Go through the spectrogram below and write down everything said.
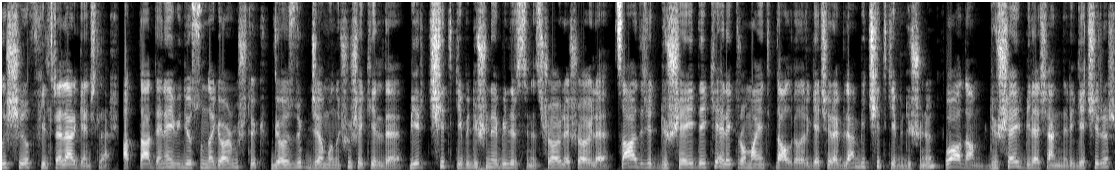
ışığı filtreler gençler. Hatta deney videosunda görmüştük. Gözlük camını şu şekilde bir çit gibi düşünebilirsiniz. Şöyle şöyle. Sadece düşeydeki elektromanyetik dalgaları geçirebilen bir çit gibi düşünün. Bu adam düşey bileşenleri geçirir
